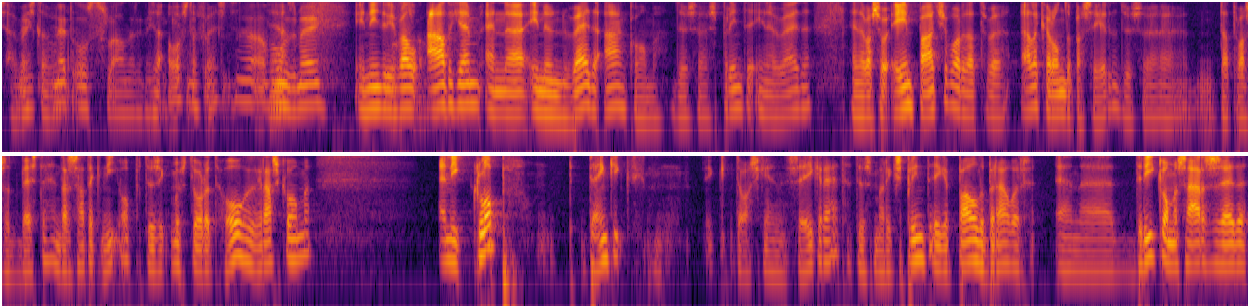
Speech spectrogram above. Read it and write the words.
is dat West of Net Oost-Vlaanderen, denk Is dat ik. Oost of Net- West? Ja, volgens mij. In ieder geval Adegem en eh, in een weide aankomen. Dus eh, sprinten in een weide. En er was zo één paadje waar dat we elke ronde passeerden. Dus eh, dat was het beste. En daar zat ik niet op. Dus ik moest door het hoge gras komen. En ik klop, denk ik, ik dat was geen zekerheid. Dus, maar ik sprint tegen Paul de Brouwer. En drie commissarissen zeiden,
